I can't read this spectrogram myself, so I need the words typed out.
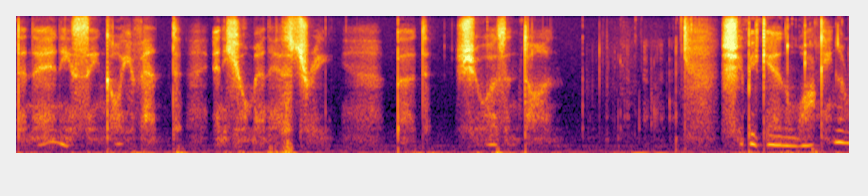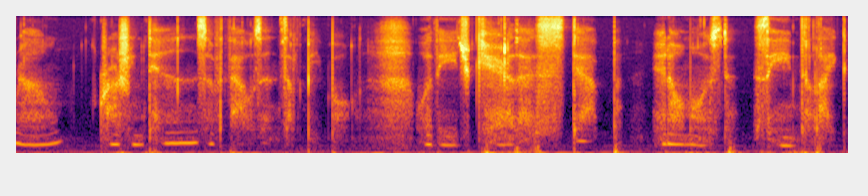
than any single event in human history. But she wasn't done. She began walking around, crushing tens of thousands of people. With each careless step, it almost seemed like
